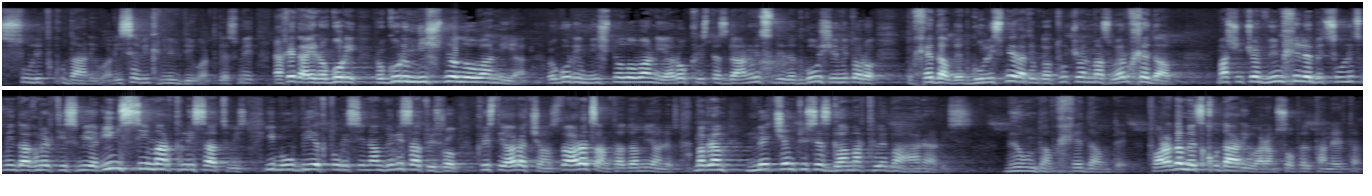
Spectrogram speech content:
სულით მკვდარი ვარ, ისე ვიქ მივდივარ, გესმით? ნახეთ, აი როგორი როგორი მნიშვნელოვანია, როგორი მნიშვნელოვანია, რომ ქრისტეს განვიცდით გულში, იმიტომ რომ ხედავდეთ გულის მიერად, იმიტომ თუ ჩვენ მას ვერ ვხედავთ, მაშინ ჩვენ ვიმხილებით სულიწმინდა ღმერთის მიერ იმ სიმართლისათვის, იმ ობიექტური სინამდვილისათვის, რომ ქრისტე არა ჩანს და არა წამთ ადამიანებს, მაგრამ მე ჩემთვის ეს გამართლება არ არის. მე უნდა ვხედავდე. თუ არა და მეც მკვდარი ვარ ამ სოფელთან ერთად.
